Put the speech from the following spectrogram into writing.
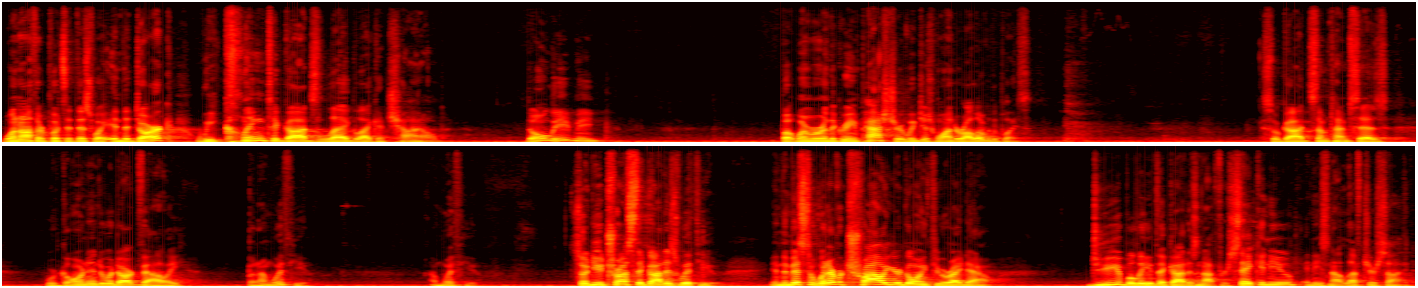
One author puts it this way In the dark, we cling to God's leg like a child. Don't leave me. But when we're in the green pasture, we just wander all over the place. So God sometimes says, We're going into a dark valley, but I'm with you. I'm with you. So do you trust that God is with you? In the midst of whatever trial you're going through right now, do you believe that God has not forsaken you and He's not left your side?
